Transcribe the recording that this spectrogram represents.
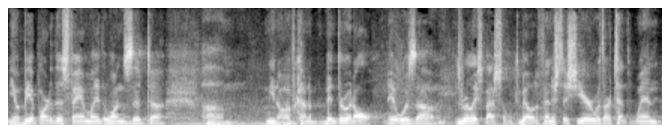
you know, be a part of this family, the ones that. Uh, um, you know, I've kind of been through it all. It was um, it was really special to be able to finish this year with our 10th win.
